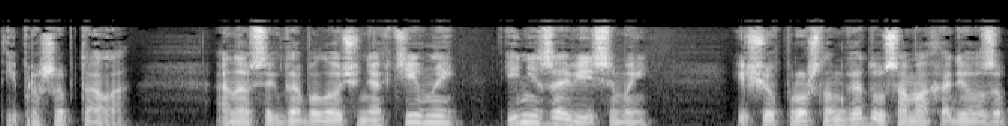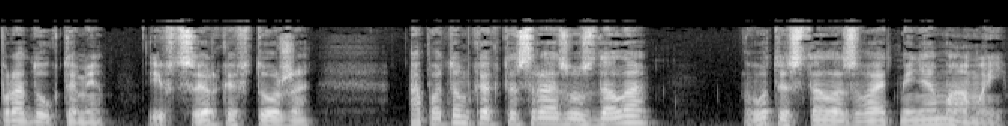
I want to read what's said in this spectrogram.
и прошептала. Она всегда была очень активной и независимой, еще в прошлом году сама ходила за продуктами, и в церковь тоже, а потом как-то сразу сдала, вот и стала звать меня мамой.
